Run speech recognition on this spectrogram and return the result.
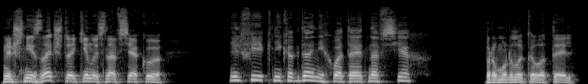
«Это ж не знать, что я кинусь на всякую...» «Эльфиек никогда не хватает на всех», — промурлыкала Тель.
